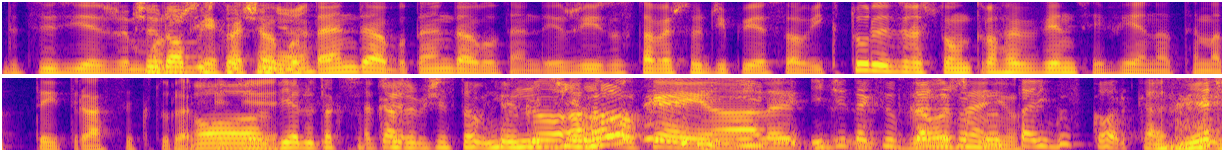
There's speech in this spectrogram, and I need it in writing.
decyzję, że Czy możesz to, jechać czy albo nie? tędy, albo tędy, albo tędy. Jeżeli zostawiasz to GPS-owi, który zresztą trochę więcej wie na temat tej trasy, która się O, dzieje. wielu taksówkarzy Znaczy- by się z tobą nie No, zgodziło. okej, no, ale I, I ci taksówkarze pewno staliby w korkach, wiesz?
